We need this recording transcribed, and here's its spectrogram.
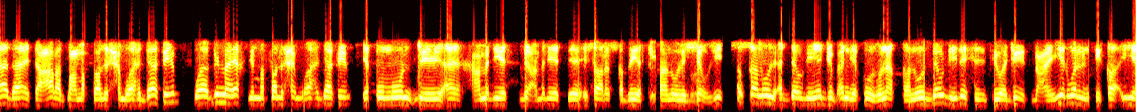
هذا يتعارض مع مصالحهم وأهدافهم وبما يخدم مصالحهم وأهدافهم يقومون بعمليه بعملية إثارة قضية القانون الدولي، القانون الدولي يجب أن يكون هناك قانون دولي ليس ازدواجيه معايير ولا انتقائية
